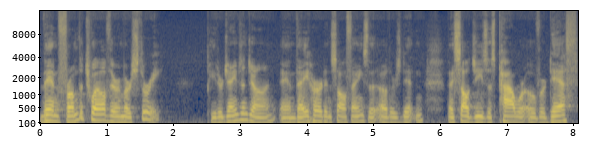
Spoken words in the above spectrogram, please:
Then from the 12, there emerged three Peter, James, and John, and they heard and saw things that others didn't. They saw Jesus' power over death.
